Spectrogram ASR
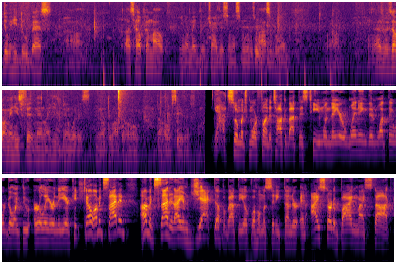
do what he do best. Um, us help him out. You know, make the transition as smooth as possible, and um, as a result, I mean, he's fitting in like he's been with us, you know, throughout the whole the whole season. So. Yeah, it's so much more fun to talk about this team when they are winning than what they were going through earlier in the year. Can't you tell? I'm excited. I'm excited. I am jacked up about the Oklahoma City Thunder, and I started buying my stock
